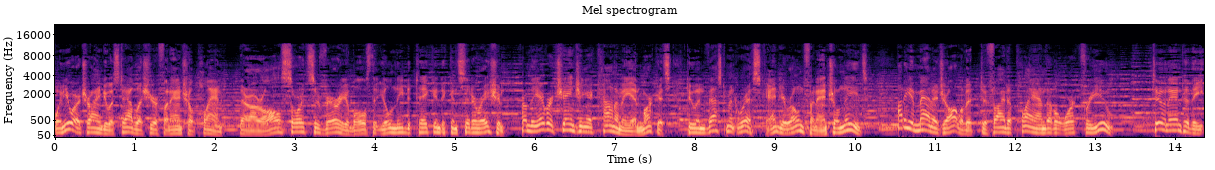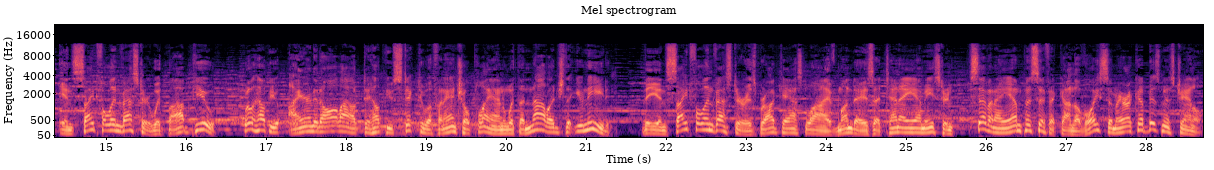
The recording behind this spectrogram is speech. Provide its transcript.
When you are trying to establish your financial plan, there are all sorts of variables that you'll need to take into consideration, from the ever changing economy and markets to investment risk and your own financial needs. How do you manage all of it to find a plan that'll work for you? Tune in to The Insightful Investor with Bob Pugh. We'll help you iron it all out to help you stick to a financial plan with the knowledge that you need. The Insightful Investor is broadcast live Mondays at 10 a.m. Eastern, 7 a.m. Pacific on the Voice America Business Channel.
